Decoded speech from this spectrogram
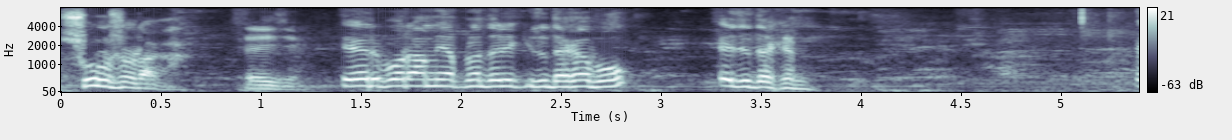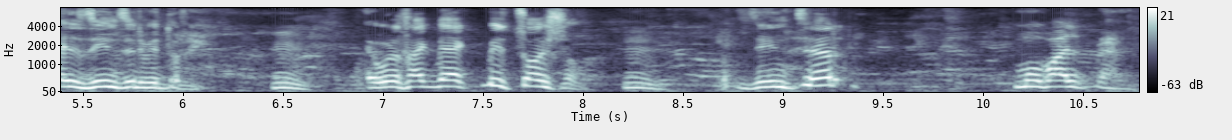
ষোলোশো টাকা। এই যে। এরপর আমি আপনাদেরকে কিছু দেখাবো। এই যে দেখেন এই জিন্সের ভিতরে। হুম। এগুলো থাকবে এক পিস ছয়শো। হুম। জিন্সের মোবাইল প্যান্ট।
